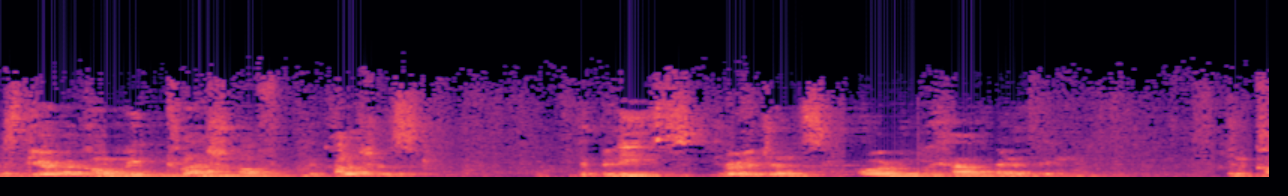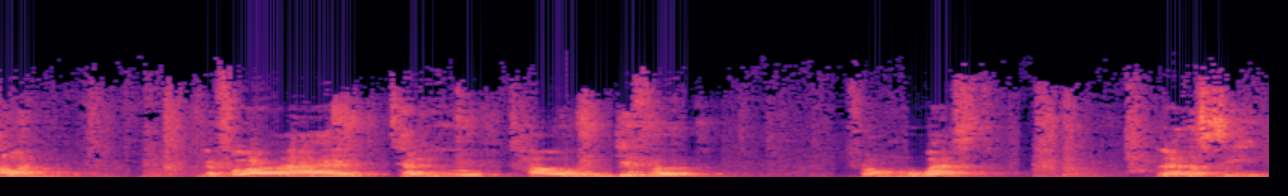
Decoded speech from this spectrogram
Is there a complete clash of the cultures, the beliefs, the religions, or do we have anything in common? Before I tell you how we differ from the West, let us see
